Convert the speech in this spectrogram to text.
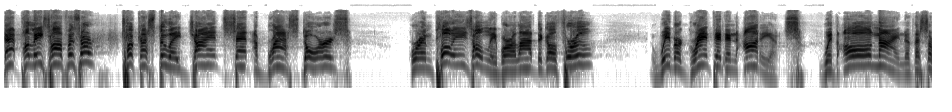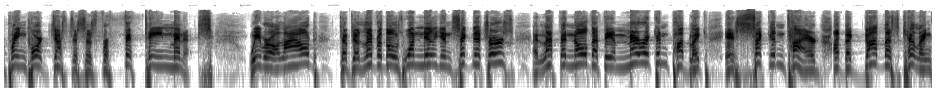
That police officer took us through a giant set of brass doors where employees only were allowed to go through. We were granted an audience with all nine of the Supreme Court justices for 15 minutes we were allowed to deliver those 1 million signatures and let them know that the American public is sick and tired of the godless killing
